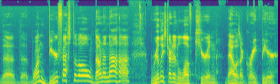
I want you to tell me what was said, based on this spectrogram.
the the one beer festival down in Naha really started to love Kirin. That was a great beer.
